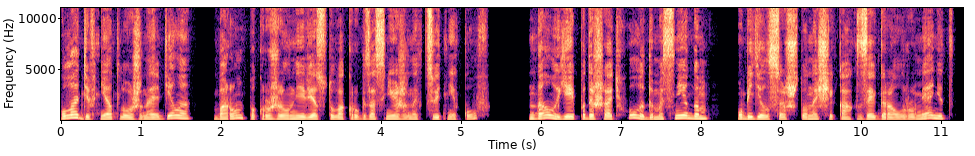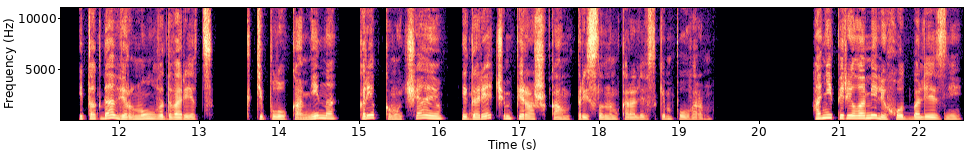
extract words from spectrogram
Уладив неотложное дело, барон покружил невесту вокруг заснеженных цветников дал ей подышать холодом и снегом, убедился, что на щеках заиграл румянец, и тогда вернул во дворец, к теплу камина, крепкому чаю и горячим пирожкам, присланным королевским поваром. Они переломили ход болезней,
